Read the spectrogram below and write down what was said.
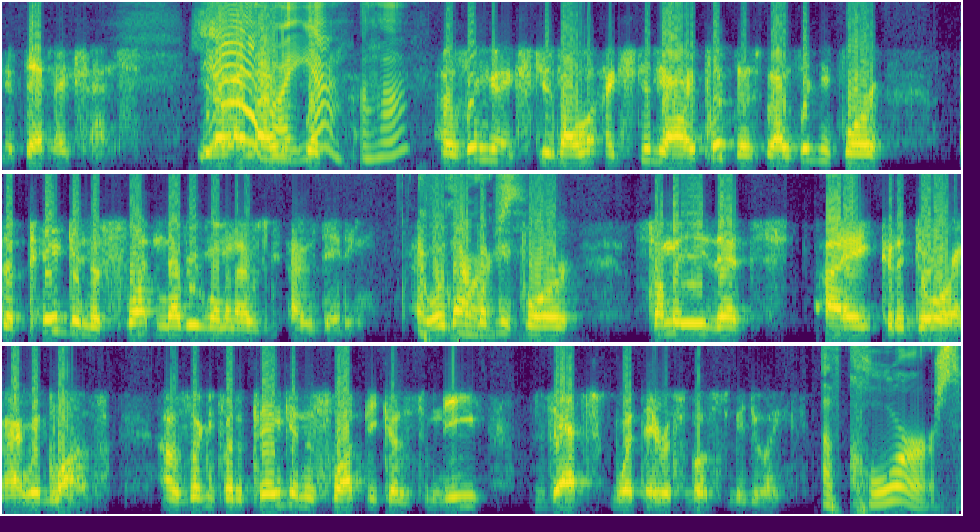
if that makes sense. You yeah know, I was yeah uh-huh I was looking. Excuse me. Excuse me how I put this, but I was looking for the pig and the slut in every woman I was I was dating. I was not looking for somebody that I could adore and I would love. I was looking for the pig and the slut because to me, that's what they were supposed to be doing. Of course.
